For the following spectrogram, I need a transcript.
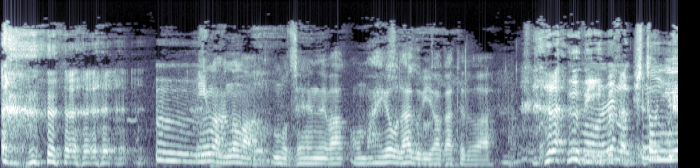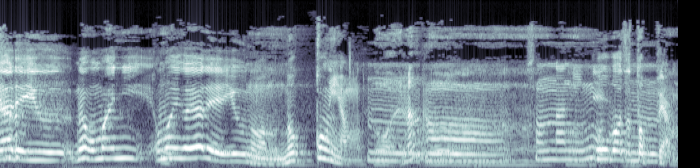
うん。今のはもう全然わお前ようラグビー分かってるわ。ラグビーもうでも人にやれ言うなお前にお前がやれ言うのはもうノッコンやもん、そうやな、あー。そんなにね。オーバーザトップやもん、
